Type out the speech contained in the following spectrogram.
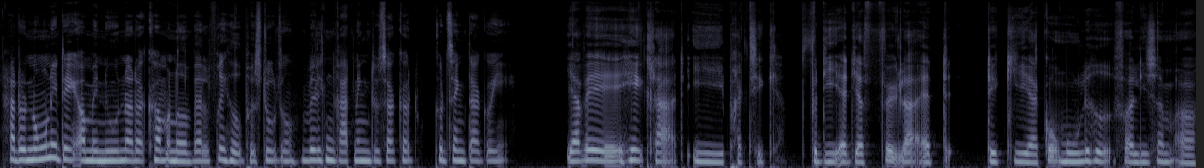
Har du nogen idé om endnu, når der kommer noget valgfrihed på studiet, hvilken retning du så kunne tænke dig at gå i? Jeg vil helt klart i praktik, fordi at jeg føler, at det giver god mulighed for ligesom at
